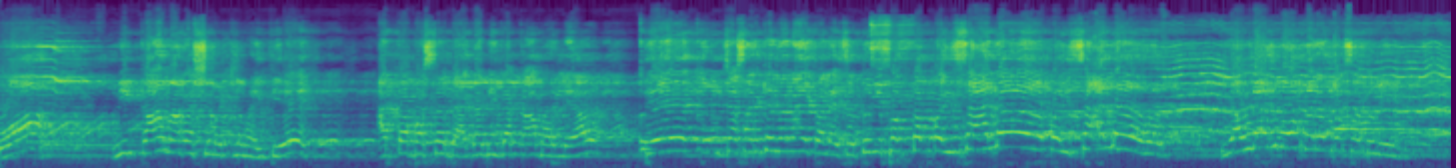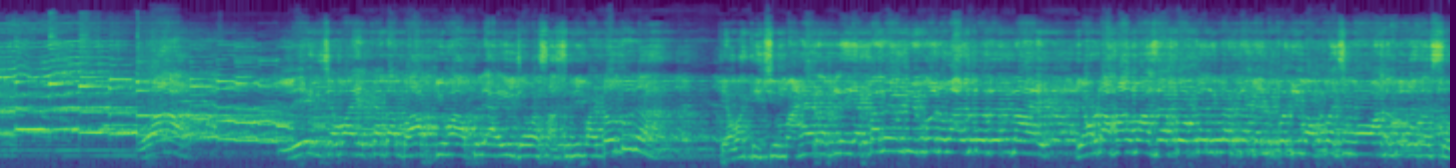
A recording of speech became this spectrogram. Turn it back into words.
वा मी का मागाशी म्हटलं माहितीये? आतापासून बॅगा बिगा का भरल्या? ते तुमच्यासारख्याला नाही करायचं तुम्ही फक्त पैसा आलं पैसा आलं. एवढाच भाव करत बसा तुम्ही. वा लेख जेव्हा एखादा बाप किंवा आपली आई जेव्हा सासरी पाठवतो ना तेव्हा तिची माहेर आपली एका नाही कोण वाट बघत नाही. एवढा हा माझा कोकण करता गणपती बाप्पाची वाट बघत असतो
